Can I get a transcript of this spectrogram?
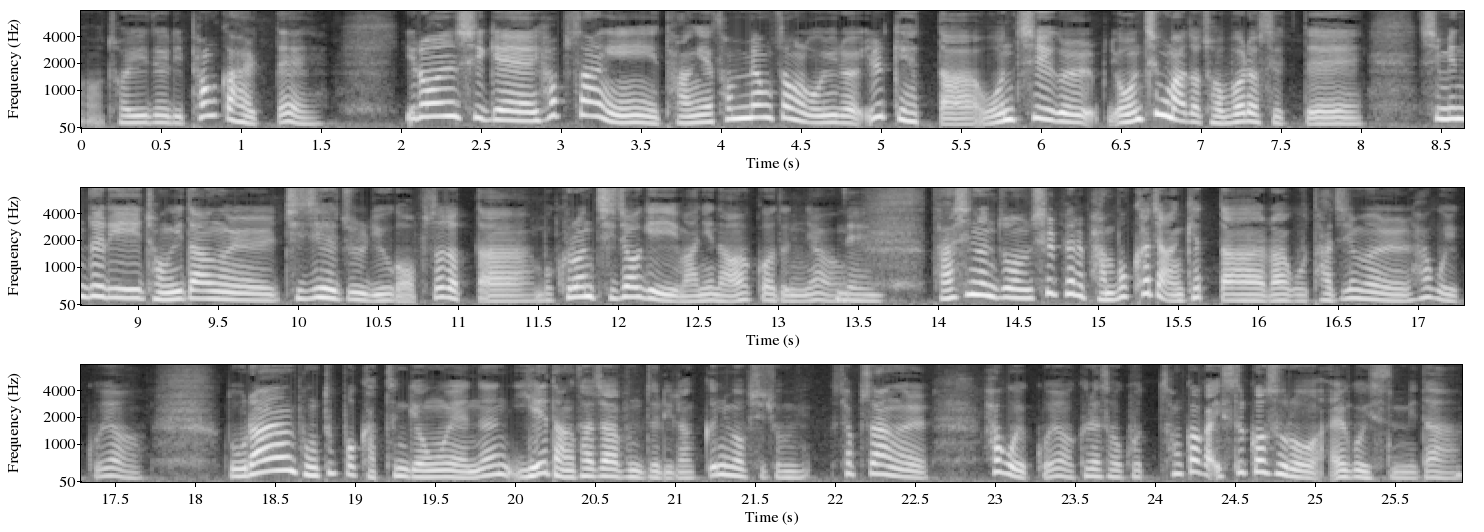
어, 저희들이 평가할 때 이런 식의 협상이 당의 선명성을 오히려 잃게 했다. 원칙을 원칙마저 저버렸을 때 시민들이 정의당을 지지해 줄 이유가 없어졌다. 뭐 그런 지적이 많이 나왔거든요. 네. 다시는 좀 실패를 반복하지 않겠다라고 다짐을 하고 있고요. 노란 봉투법 같은 경우에는 이해 당사자분들이랑 끊임없이 좀 협상을 하고 있고요. 그래서 곧 성과가 있을 것으로 알고 있습니다.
